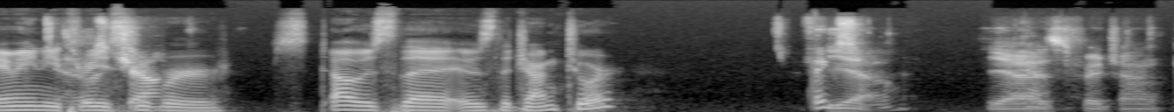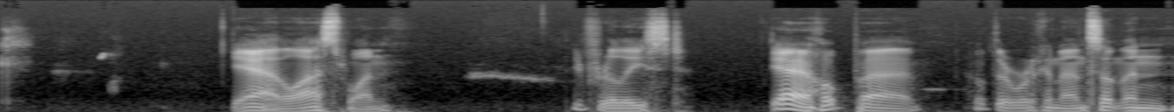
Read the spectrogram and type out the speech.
M83 was is Junk. super. Oh, it was the it was the Junk tour. i think Yeah. so Yeah, it was for junk. Yeah, the last one they've released. yeah, I hope uh, hope they're working on something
